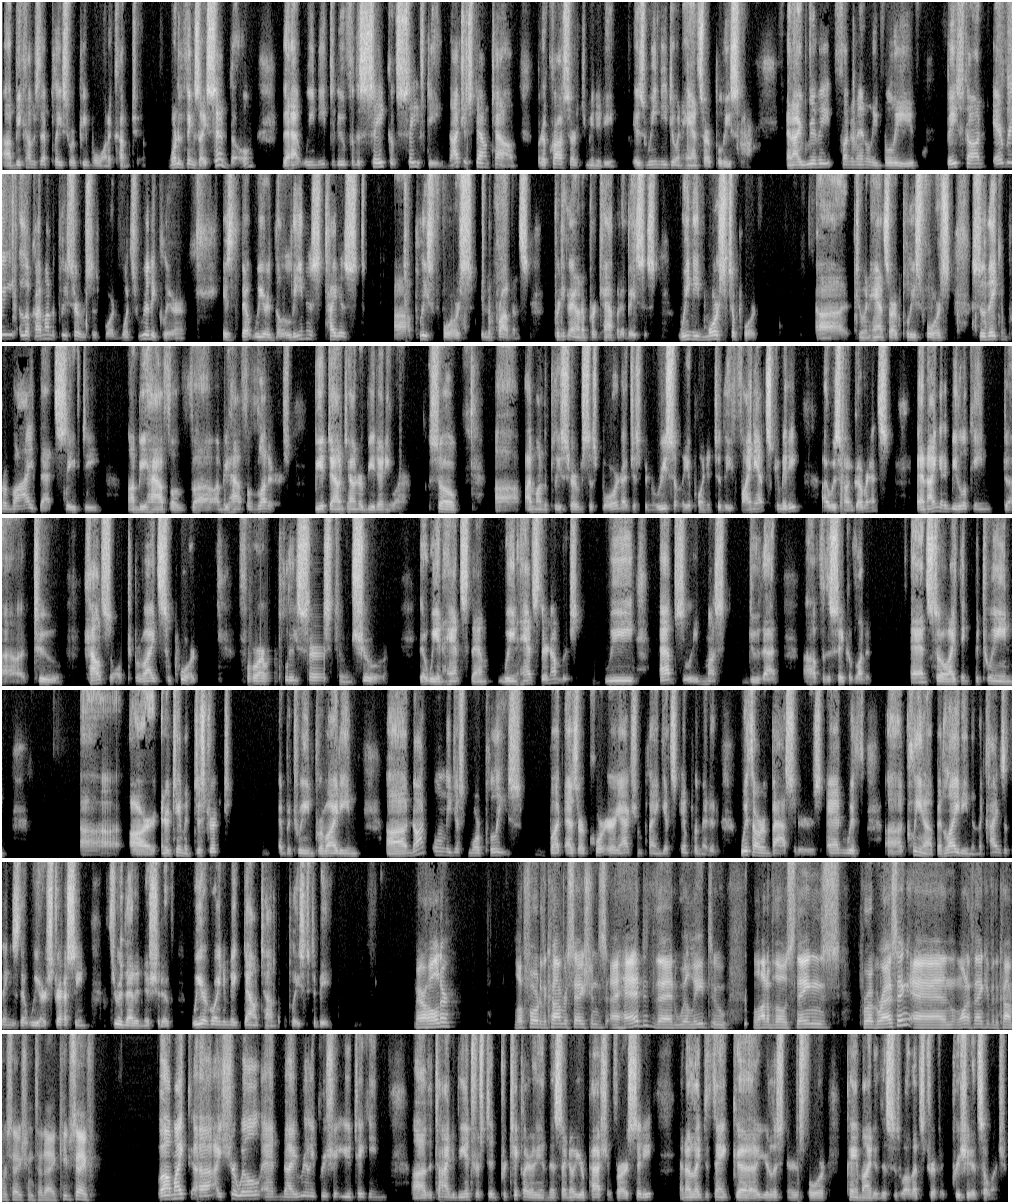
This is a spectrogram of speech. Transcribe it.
uh, becomes that place where people want to come to. One of the things I said, though, that we need to do for the sake of safety, not just downtown, but across our community, is we need to enhance our policing. And I really fundamentally believe, based on every look, I'm on the police services board. What's really clear is that we are the leanest, tightest uh, police force in the province, particularly on a per capita basis. We need more support uh, to enhance our police force so they can provide that safety on behalf of uh, on behalf of Londoners, be it downtown or be it anywhere. So uh, I'm on the police services board. I've just been recently appointed to the finance committee. I was on governance, And I'm going to be looking uh, to council to provide support for our police service to ensure that we enhance them, we enhance their numbers. We absolutely must do that uh, for the sake of London. And so I think between uh, our entertainment district, between providing uh, not only just more police, but as our core area action plan gets implemented with our ambassadors and with uh, cleanup and lighting and the kinds of things that we are stressing through that initiative, we are going to make downtown the place to be. Mayor Holder, look forward to the conversations ahead that will lead to a lot of those things progressing and want to thank you for the conversation today. Keep safe. Well, Mike, uh, I sure will. And I really appreciate you taking uh, the time to be interested, particularly in this. I know your passion for our city. And I'd like to thank uh, your listeners for paying mind to this as well. That's terrific. Appreciate it so much.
